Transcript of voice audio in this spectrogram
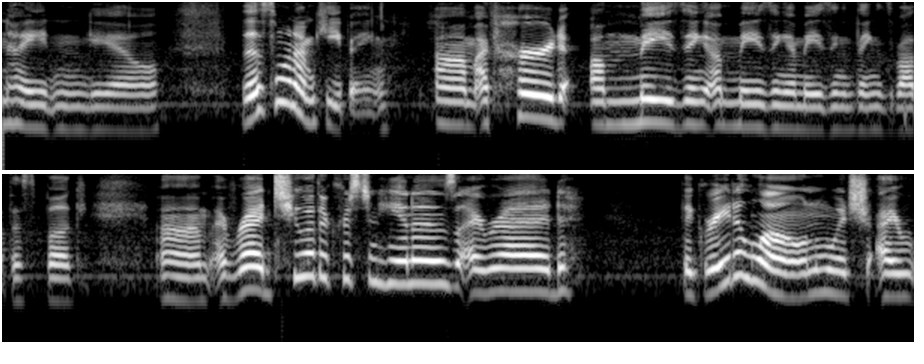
Nightingale. This one I'm keeping. Um, I've heard amazing, amazing, amazing things about this book. Um, I've read two other Kristin Hannahs. I read The Great Alone, which I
